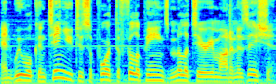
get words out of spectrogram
and we will continue to support the Philippines' military modernization.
